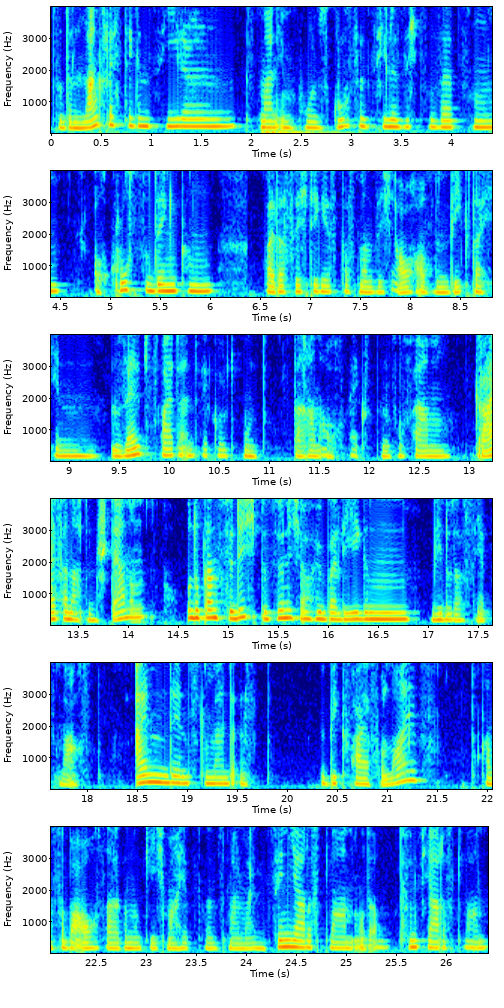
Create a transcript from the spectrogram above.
Zu den langfristigen Zielen ist mein Impuls, große Ziele sich zu setzen, auch groß zu denken, weil das Wichtige ist, dass man sich auch auf dem Weg dahin selbst weiterentwickelt und daran auch wächst. Insofern greife nach den Sternen und du kannst für dich persönlich auch überlegen, wie du das jetzt machst. Ein der Instrumente ist Big Fire for Life. Du kannst aber auch sagen, okay, ich mache jetzt mal meinen 10-Jahresplan oder 5-Jahresplan.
